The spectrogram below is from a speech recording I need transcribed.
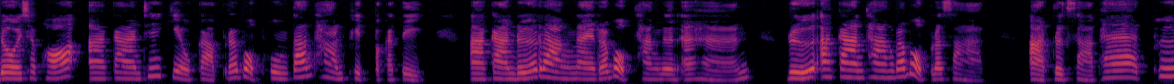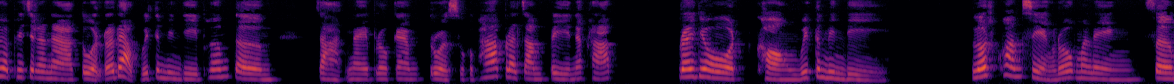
โดยเฉพาะอาการที่เกี่ยวกับระบบภูมิต้านทานผิดปกติ อาการเรื้อรังในระบบทางเดินอาหาร หรืออาการทางระบบประสาท อาจปรึกษาแพทย์เพื่อพิจารณาตรวจระดับวิตามินดีเพิ่มเติม จากในโปรแกรมตรวจสุขภาพประจำปีนะครับ ประโยชน์ของวิตามินดี ลดความเสี่ยงโรคมะเร็ง เสริม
